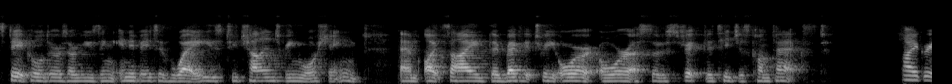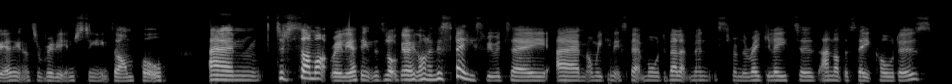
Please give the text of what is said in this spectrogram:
stakeholders are using innovative ways to challenge greenwashing um, outside the regulatory or, or a sort of strict litigious context. I agree. I think that's a really interesting example. Um, so to sum up, really, I think there's a lot going on in this space, we would say, um, and we can expect more developments from the regulators and other stakeholders.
